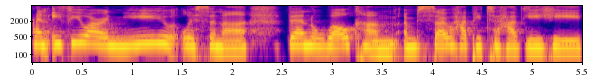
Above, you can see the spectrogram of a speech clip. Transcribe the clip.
And if you are a new listener, then welcome. I'm so happy to have you here.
